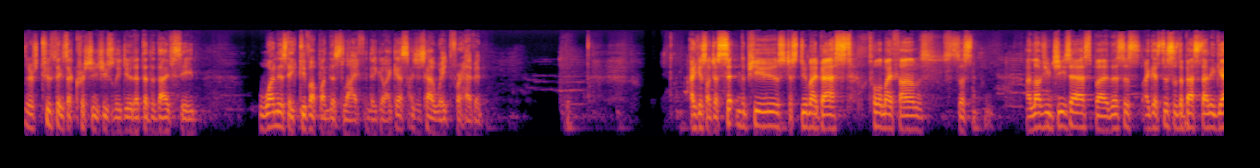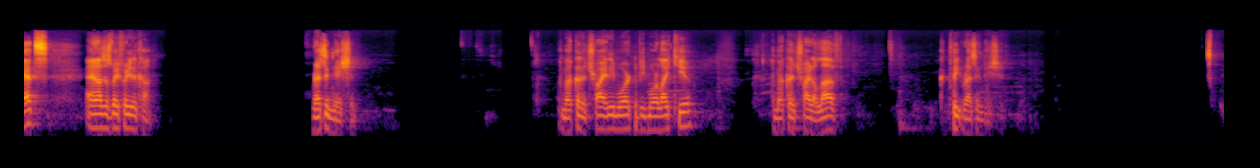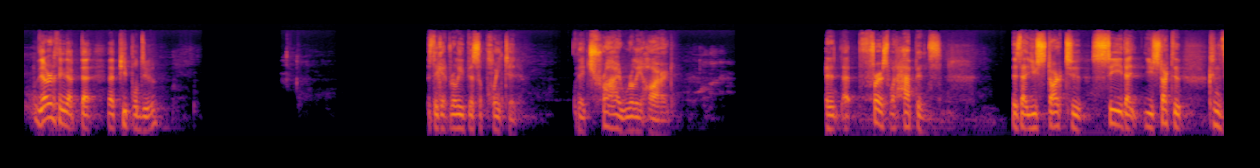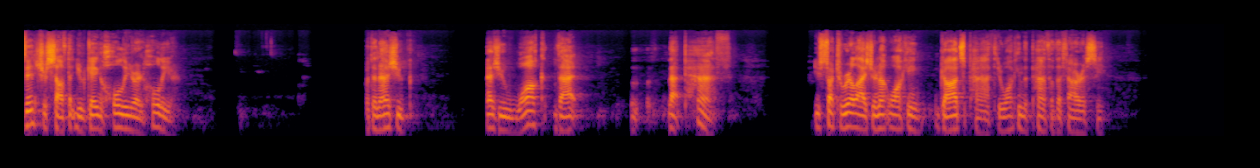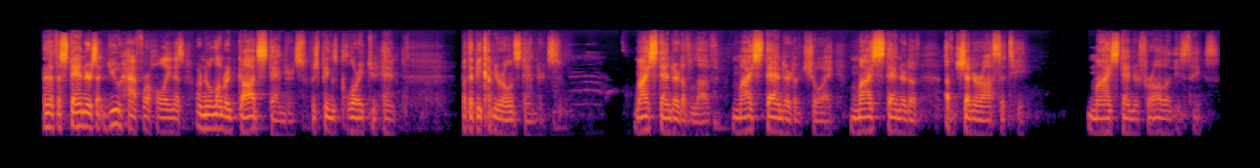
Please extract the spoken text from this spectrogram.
There's two things that Christians usually do that, that, that I've seen. One is they give up on this life and they go, I guess I just got to wait for heaven. I guess I'll just sit in the pews, just do my best, twiddle my thumbs. Just, I love you, Jesus, but this is, I guess this is the best that he gets, and I'll just wait for you to come. Resignation. I'm not going to try anymore to be more like you. I'm not going to try to love. Complete resignation. The other thing that, that, that people do is they get really disappointed. They try really hard. And at first, what happens is that you start to see that you start to convince yourself that you're getting holier and holier. But then as you as you walk that that path, you start to realize you're not walking God's path, you're walking the path of the Pharisee and that the standards that you have for holiness are no longer God's standards, which brings glory to Him, but they become your own standards. My standard of love, my standard of joy, my standard of, of generosity, my standard for all of these things.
